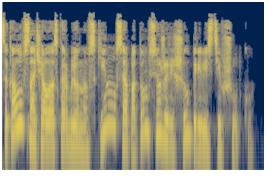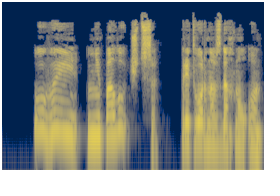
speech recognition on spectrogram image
Соколов сначала оскорбленно вскинулся, а потом все же решил перевести в шутку. «Увы, не получится», — притворно вздохнул он.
